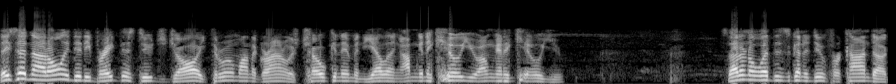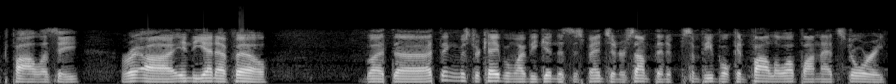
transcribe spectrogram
They said not only did he break this dude's jaw, he threw him on the ground was choking him and yelling, I'm going to kill you, I'm going to kill you. So I don't know what this is going to do for conduct policy uh, in the NFL. But uh, I think Mr. Cable might be getting a suspension or something if some people can follow up on that story.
